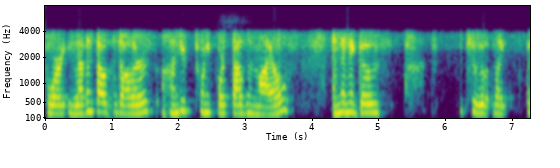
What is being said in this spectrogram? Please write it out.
for $11,000, 124,000 miles, and then it goes to like a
